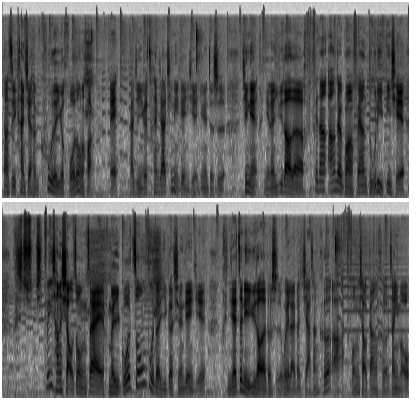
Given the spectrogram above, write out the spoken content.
让自己看起来很酷的一个活动的话，哎，那就应该参加金岭电影节，因为这是今年你能遇到的非常 underground、非常独立，并且非常小众，在美国中部的一个学生电影节。你在这里遇到的都是未来的贾樟柯啊、冯小刚和张艺谋。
